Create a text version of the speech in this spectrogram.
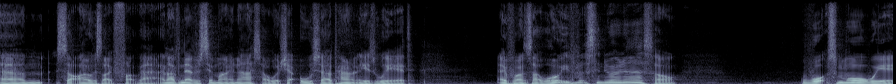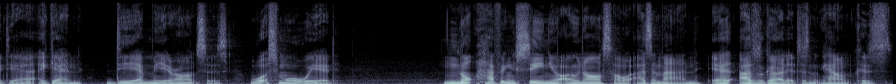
Um, so I was like, fuck that. And I've never seen my own asshole, which also apparently is weird. Everyone's like, what? You've not seen your own asshole? What's more weird, yeah? Again, DM me your answers. What's more weird? Not having seen your own asshole as a man, eh, as a girl, it doesn't count because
